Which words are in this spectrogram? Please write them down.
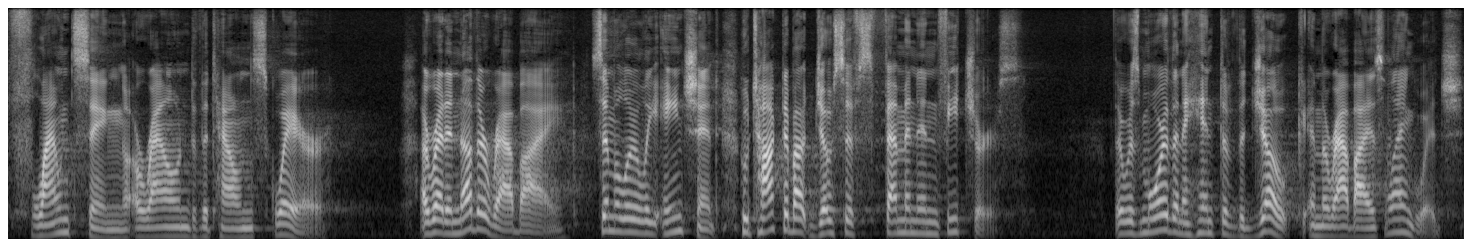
flouncing around the town square. I read another rabbi similarly ancient, who talked about Joseph's feminine features. There was more than a hint of the joke in the rabbi's language.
